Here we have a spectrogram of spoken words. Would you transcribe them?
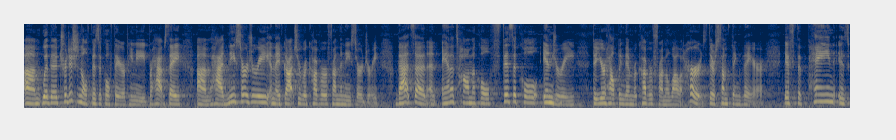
um, with a traditional physical therapy need. Perhaps they um, had knee surgery and they've got to recover from the knee surgery. That's a, an anatomical, physical injury that you're helping them recover from. And while it hurts, there's something there. If the pain is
